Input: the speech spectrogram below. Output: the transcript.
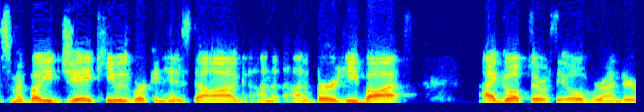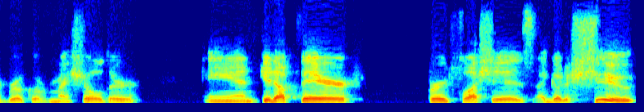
so my buddy Jake, he was working his dog on on a bird he bought. I go up there with the over under, broke over my shoulder, and get up there. Bird flushes. I go to shoot,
